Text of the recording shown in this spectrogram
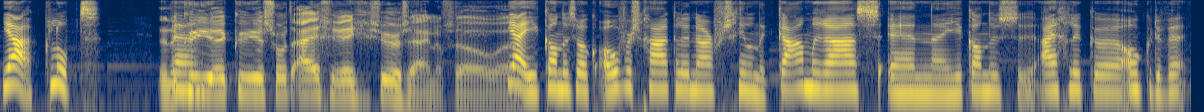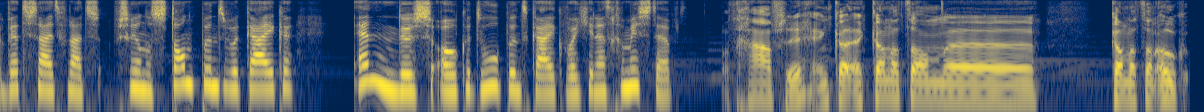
ja, klopt. En dan Eh. kun, je, kun je een soort eigen regisseur zijn of zo. eh. Ja, je kan dus ook overschakelen naar verschillende camera's. En eh, je kan dus eh, eigenlijk eh, ook de we- wedstrijd vanuit verschillende standpunten bekijken. En dus ook het doelpunt kijken wat je net gemist hebt. Wat gaaf zeg. En kan, kan, dat dan, eh, kan dat dan ook,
